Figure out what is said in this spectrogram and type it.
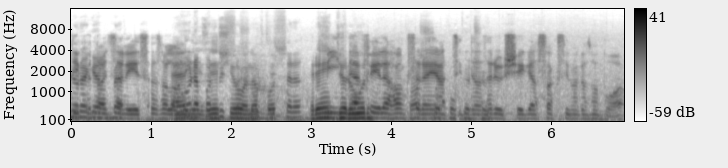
mindig, hogy nagy Jó valami. napot, Elnézést, jó napot. Ranger úr. Mindenféle hangszeren Basszok, játszik, de az erőssége a szaxi meg az a bal.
